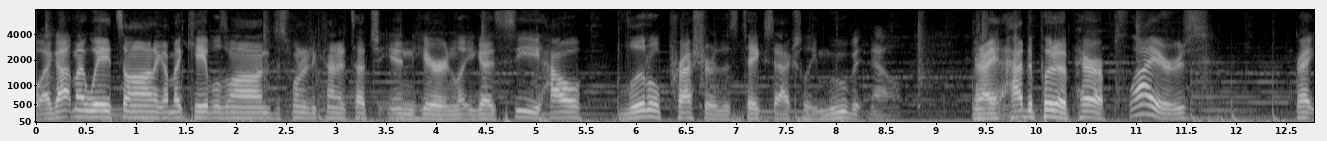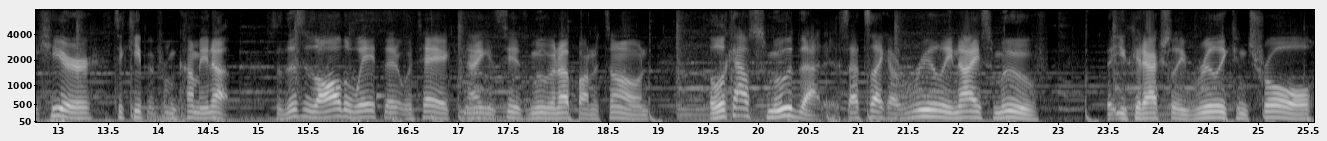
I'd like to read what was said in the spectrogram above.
Well, I got my weights on, I got my cables on. Just wanted to kind of touch in here and let you guys see how little pressure this takes to actually move it now. And I had to put a pair of pliers right here to keep it from coming up. So this is all the weight that it would take. Now you can see it's moving up on its own. But look how smooth that is. That's like a really nice move that you could actually really control.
